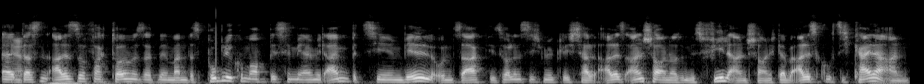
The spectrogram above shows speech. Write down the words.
Äh, ja. Das sind alles so Faktoren, wenn man das Publikum auch ein bisschen mehr mit einbeziehen will und sagt, die sollen sich möglichst halt alles anschauen, also müssen viel anschauen. Ich glaube, alles guckt sich keiner an.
